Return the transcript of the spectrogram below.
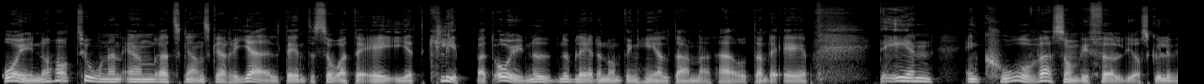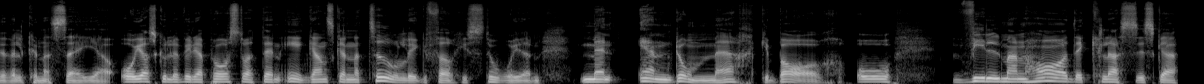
oj, nu har tonen ändrats ganska rejält. Det är inte så att det är i ett klipp att oj, nu, nu blev det någonting helt annat här utan det är det är en, en kurva som vi följer skulle vi väl kunna säga och jag skulle vilja påstå att den är ganska naturlig för historien men ändå märkbar och vill man ha det klassiska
